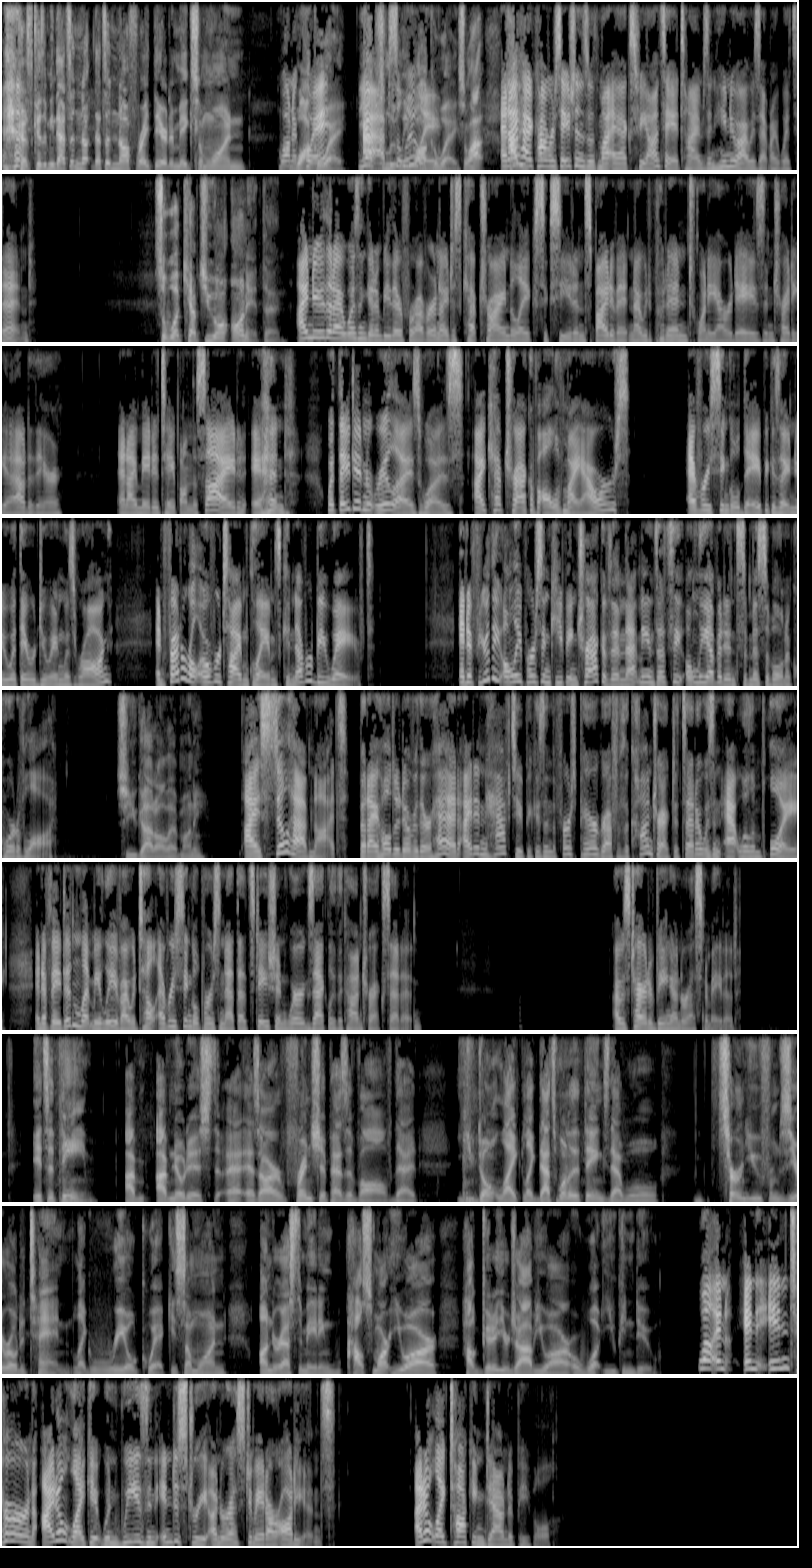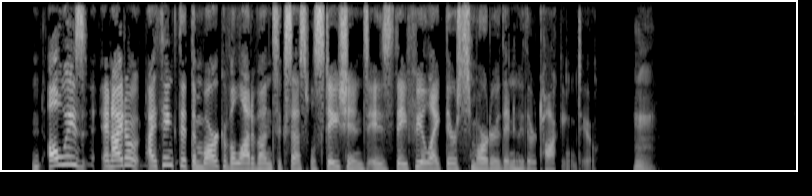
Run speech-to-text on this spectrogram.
Because because I mean that's enough that's enough right there to make someone Want to walk quit? away. Yeah, absolutely, walk away. So how And how I had conversations with my ex fiance at times, and he knew I was at my wits' end. So what kept you on, it then? I knew that I wasn't going to be there forever, and I just kept trying to like succeed in spite of it. And I would put in twenty hour days and try to get out of there. And I made a tape on the side, and what they didn't realize was I kept track of all of my hours every single day because I knew what they were doing was wrong. And federal overtime claims can never be waived. And if you're the only person keeping track of them, that means that's the only evidence admissible in a court of law. So you got all that money? I still have not, but I hold it over their head. I didn't have to because in the first paragraph of the contract, it said I was an at will employee. And if they didn't let me leave, I would tell every single person at that station where exactly the contract said it. I was tired of being underestimated. It's a theme. I've I've noticed uh, as our friendship has evolved that you don't like like that's one of the things that will turn you from 0 to 10 like real quick is someone underestimating how smart you are, how good at your job you are or what you can do. Well, and and in turn, I don't like it when we as an industry underestimate our audience. I don't like talking down to people. Always, and I don't, I think that the mark of a lot of unsuccessful stations is they feel like they're smarter than who they're talking to. Hmm.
